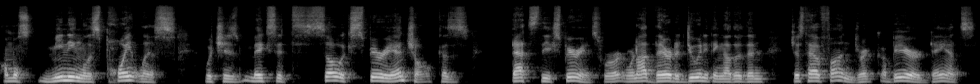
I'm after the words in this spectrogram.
almost meaningless, pointless, which is makes it so experiential because that's the experience. We're we're not there to do anything other than just have fun, drink a beer, dance.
